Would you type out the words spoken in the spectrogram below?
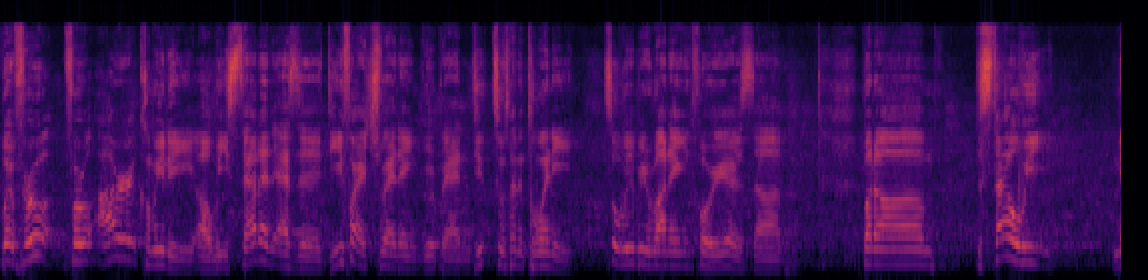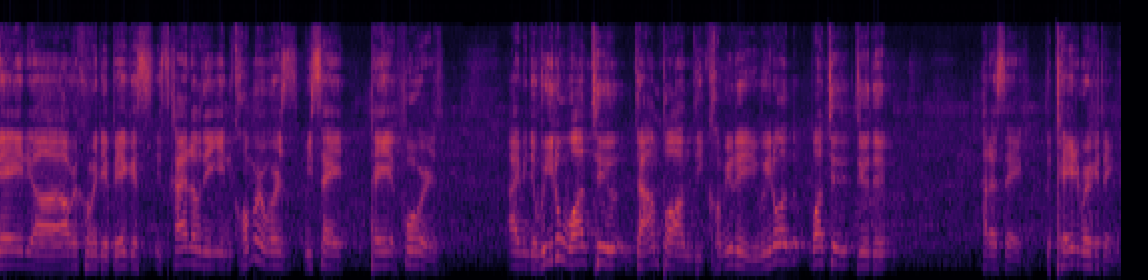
well, for, for our community, uh, we started as a DeFi trading group in 2020. So we've been running for years. Um, but um, the style we made uh, our community big is, is kind of the in common words we say pay it forward. I mean, we don't want to dump on the community. We don't want to do the, how to say, the paid marketing.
